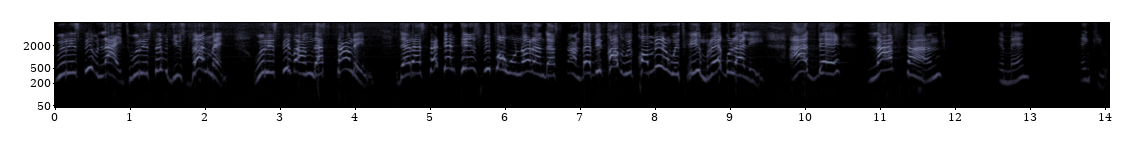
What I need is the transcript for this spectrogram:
We receive light. We receive discernment. We receive understanding. There are certain things people will not understand, but because we commune with Him regularly at the lampstand, amen. Thank you.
